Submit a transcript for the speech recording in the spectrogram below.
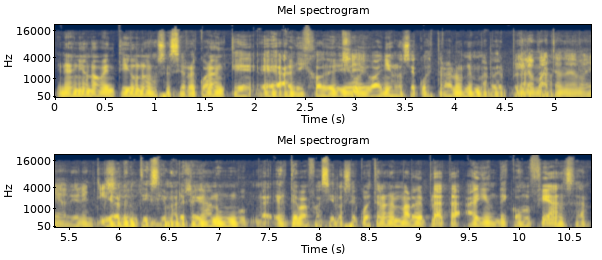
En el año 91, no sé si recuerdan que eh, al hijo de Diego Sí. Ibáñez lo secuestraron en Mar del Y Plata. lo matan de manera violentísima. Violentísima. Le Sí. pegan un. El tema fue así: lo secuestran en Mar del Plata, alguien de confianza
